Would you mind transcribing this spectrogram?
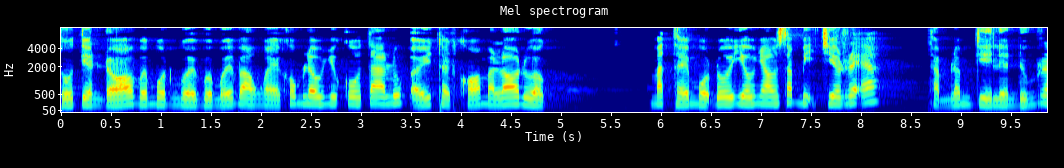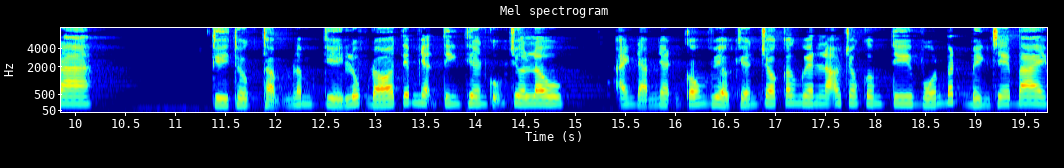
Số tiền đó với một người vừa mới vào nghề không lâu như cô ta lúc ấy thật khó mà lo được. Mắt thấy một đôi yêu nhau sắp bị chia rẽ, Thẩm Lâm Kỳ liền đứng ra. Kỳ thực Thẩm Lâm Kỳ lúc đó tiếp nhận tinh thiên cũng chưa lâu, anh đảm nhận công việc khiến cho các nguyên lão trong công ty vốn bất bình chê bai,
